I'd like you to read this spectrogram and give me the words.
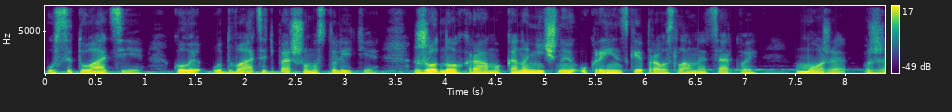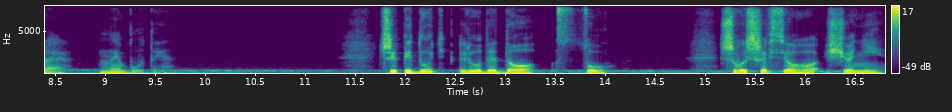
у ситуації, коли у 21 столітті жодного храму канонічної Української православної церкви може вже не бути. Чи підуть люди до СЦУ? Швидше всього, що ні.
